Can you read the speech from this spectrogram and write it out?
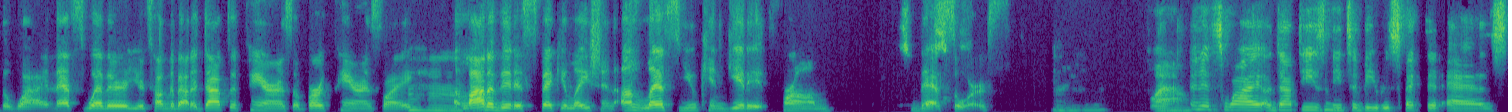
the why and that's whether you're talking about adoptive parents or birth parents like mm-hmm. a lot of it is speculation unless you can get it from that source mm-hmm. wow and it's why adoptees need to be respected as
